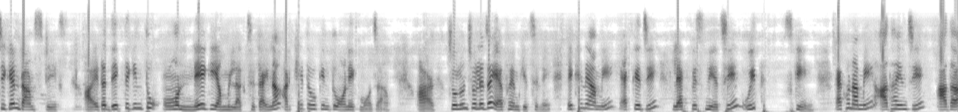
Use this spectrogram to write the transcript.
চিকেন ড্রামস্টিক্স আর এটা দেখতে কিন্তু অনেক আমি লাগছে, তাই না? আর খেতেও কিন্তু অনেক মজা। আর চলুন চলে যাই এফ এম কিচেনে এখানে আমি এক কেজি লেগ পিস নিয়েছি উইথ স্কিন এখন আমি আধা ইঞ্চি আদা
